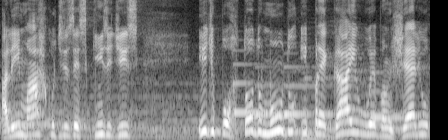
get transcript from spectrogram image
Ali em Marcos 15 diz: Ide por todo o mundo e pregai o evangelho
